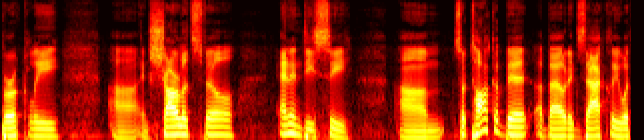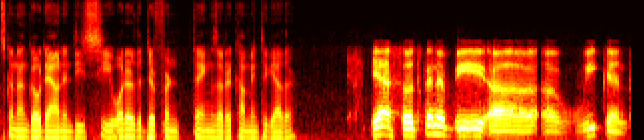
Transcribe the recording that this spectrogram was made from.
Berkeley, uh, in Charlottesville, and in DC. Um, so, talk a bit about exactly what's going to go down in DC. What are the different things that are coming together? Yeah, so it's going to be a, a weekend,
